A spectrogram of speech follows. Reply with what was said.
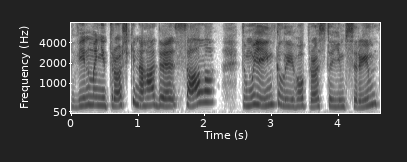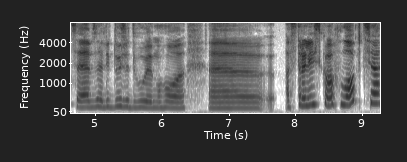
Він мені трошки нагадує сало, тому я інколи його просто їм сирим. Це взагалі дуже дивує мого е, австралійського хлопця.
